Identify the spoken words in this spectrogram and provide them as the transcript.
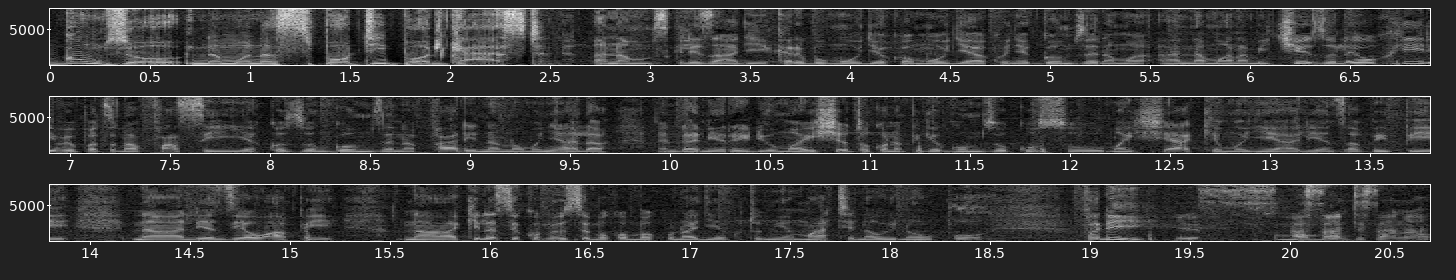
Gumzo na Mwanaspoti Podcast. na msikilizaji, karibu moja kwa moja kwenye gumzo na, mwanamichezo. Leo hii nimepata nafasi ya kuzungumza na Ferdinand Omanyala ndani ya redio Maisha. Tutakuwa napiga gumzo kuhusu maisha yake mwenyewe, alianza vipi na alianzia wapi, na kila siku mi husema kwamba kuna haja ya kutumia mate na wino upo. Fadi, Yes, Mambo- asante sana.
